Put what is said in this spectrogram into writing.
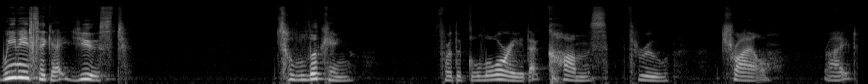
we need to get used to looking for the glory that comes through trial, right?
